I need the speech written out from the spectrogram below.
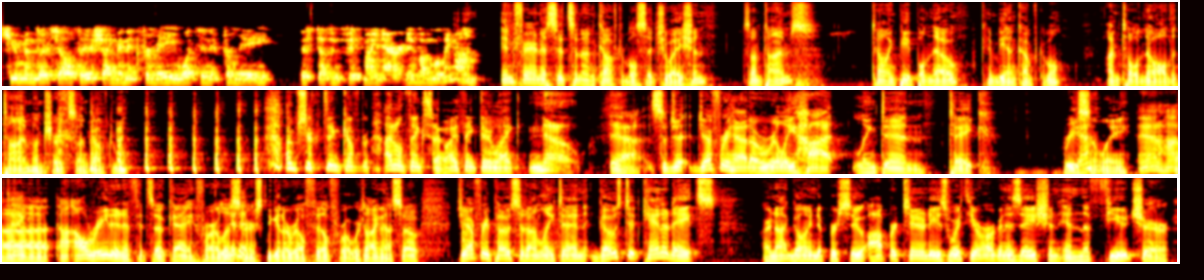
humans are selfish. I'm in it for me. What's in it for me? This doesn't fit my narrative. I'm moving on. In fairness, it's an uncomfortable situation sometimes. Telling people no can be uncomfortable. I'm told no all the time. I'm sure it's uncomfortable. I'm sure it's uncomfortable. I don't think so. I think they're like, no. Yeah. So Je- Jeffrey had a really hot LinkedIn take recently. Yeah, and hot take. Uh, I'll read it if it's okay for our listeners to get a real feel for what we're talking about. So Jeffrey posted on LinkedIn, ghosted candidates are not going to pursue opportunities with your organization in the future.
